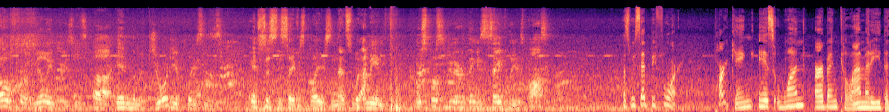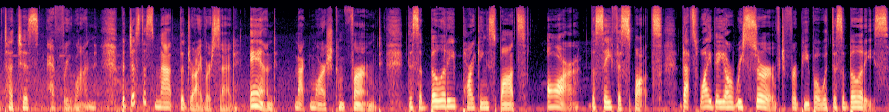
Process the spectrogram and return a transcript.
Oh, for a million reasons. Uh, in the majority of places, it's just the safest place, and that's what I mean. We're supposed to do everything as safely as possible. As we said before, parking is one urban calamity that touches everyone. But just as Matt, the driver, said, and Mac Marsh confirmed, disability parking spots are the safest spots. That's why they are reserved for people with disabilities.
